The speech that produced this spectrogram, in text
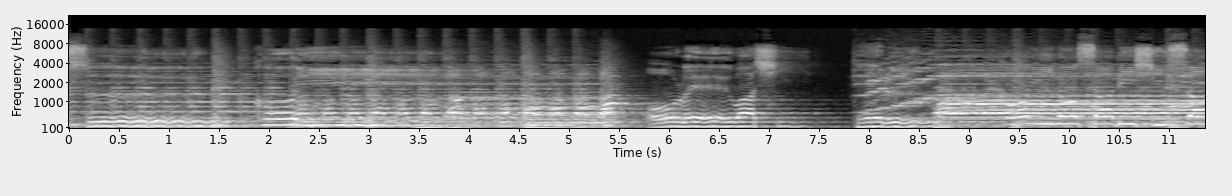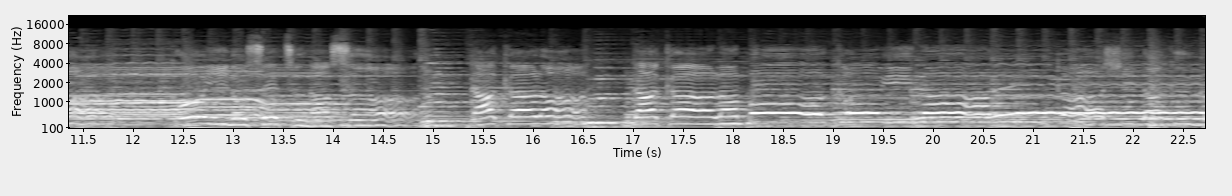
熱恋。俺は知ってる。恋の寂しさ。恋の切なさ。だからだからもう恋なんかしたくな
